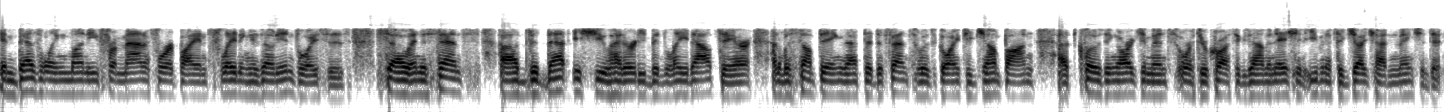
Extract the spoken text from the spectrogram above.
embezzling money from Manafort by inflating his own invoices. So, in a sense, uh, that that issue had already been laid out there and was something that the defense was going to jump on at closing arguments or through cross examination, even if the judge hadn't mentioned it.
